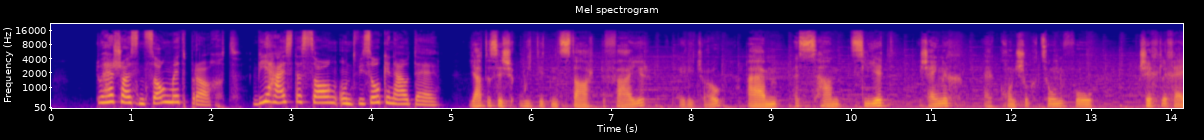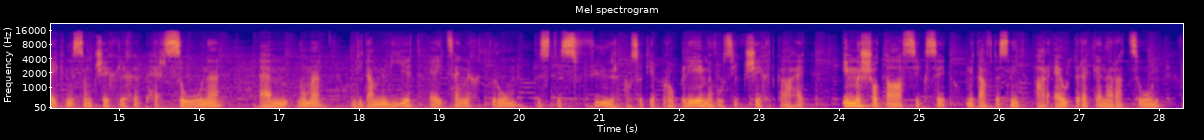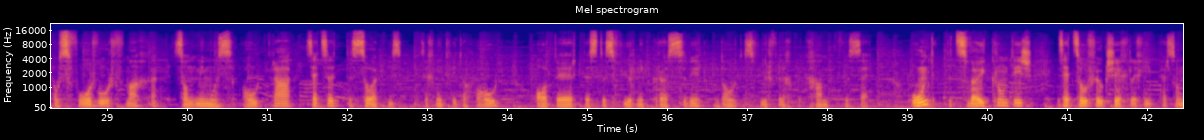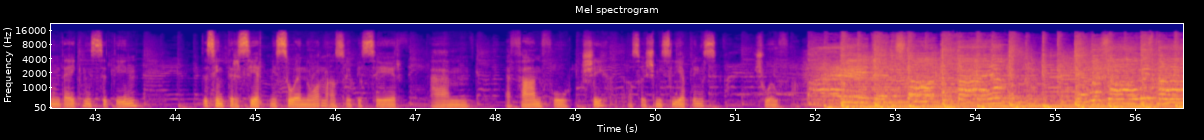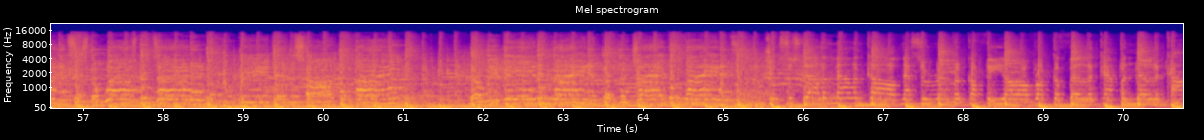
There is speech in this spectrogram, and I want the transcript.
Du hast uns einen Song mitgebracht. Wie heißt der Song und wieso genau der? Ja, das ist We Didn't Start the Fire, Billy Joe. Ähm, es haben, das Lied ist eigentlich eine Konstruktion von geschichtlichen Ereignissen und geschichtlichen Personen. Ähm, nur. Und in diesem Lied geht es eigentlich darum, dass das Feuer, also die Probleme, die sie in die Geschichte gegeben hat, immer schon da war. Und man darf das nicht an der älteren Generation als Vorwurf machen, sondern man muss auch daran setzen, dass so etwas sich nicht wiederholt oder dass das Feuer nicht grösser wird und auch das Feuer vielleicht bekämpfen soll. Und der zweite Grund ist, es hat so viele geschichtliche Personen und Ereignisse drin, das interessiert mich so enorm. Also ich bin sehr ähm, ein Fan von Geschichte, also ist mein Lieblingsschulfach.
